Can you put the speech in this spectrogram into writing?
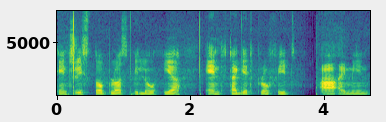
entry stop loss below here and target profit uh, i mean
